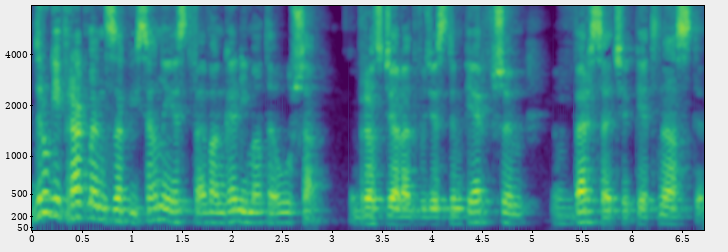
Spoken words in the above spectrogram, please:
Drugi fragment zapisany jest w Ewangelii Mateusza w rozdziale 21 w wersecie 15.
